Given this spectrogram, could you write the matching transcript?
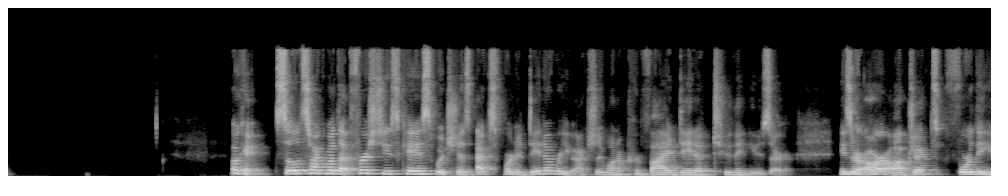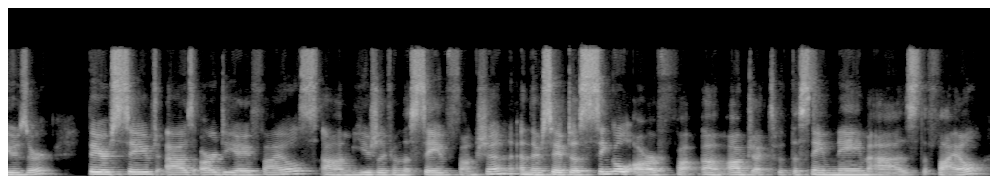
Okay, so let's talk about that first use case, which is exported data, where you actually want to provide data to the user. These are R objects for the user. They are saved as RDA files, um, usually from the save function, and they're saved as single R um, objects with the same name as the file.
